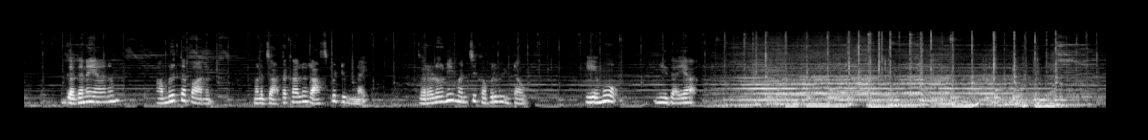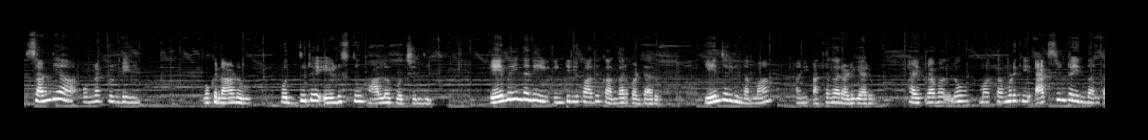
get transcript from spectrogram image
గగనయానం అమృతపానం మన జాతకాల్లో రాసిపెట్టి ఉన్నాయి. త్వరలోనే మంచి కబురు వింటావు. ఏమో నీ దయ. సంధ్య ఉన్నట్టుండి ఒకనాడు పొద్దుటే ఏడుస్తూ హాల్లోకి వచ్చింది. ఏమైందని ఇంటిల్లిపాది కంగారు పడ్డారు. ఏం జరిగిందమ్మా? అని అత్తగారు అడిగారు. హైదరాబాద్లో మా తమ్ముడికి యాక్సిడెంట్ అయిందంట.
